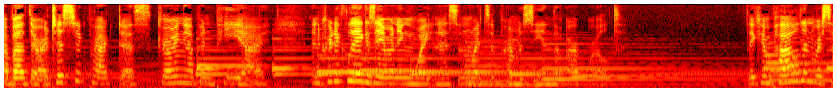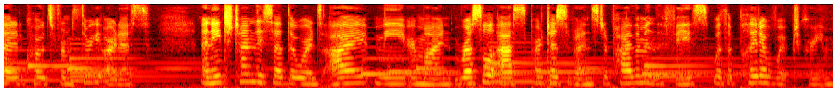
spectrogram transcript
about their artistic practice, growing up in PEI, and critically examining whiteness and white supremacy in the art world. They compiled and recited quotes from three artists, and each time they said the words I, me, or mine, Russell asked participants to pie them in the face with a plate of whipped cream.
